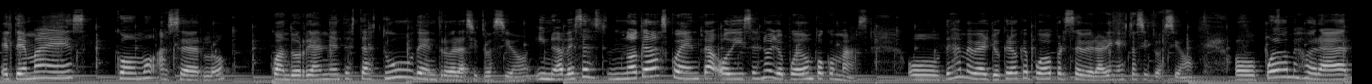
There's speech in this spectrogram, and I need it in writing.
El tema es cómo hacerlo cuando realmente estás tú dentro de la situación y a veces no te das cuenta o dices, no, yo puedo un poco más o déjame ver, yo creo que puedo perseverar en esta situación, o puedo mejorar,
